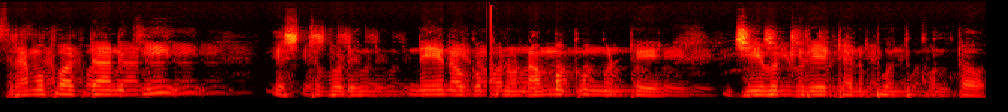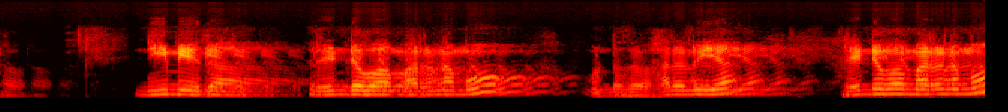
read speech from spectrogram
శ్రమ పడ్డానికి ఇష్టపడింది. నేను ఒక మనం నమ్మకం ఉంటే జీవ కిరీటాన్ని పొందుకుంటావు నీ మీద రెండవ మరణము ఉండదు. హలలుయ రెండవ మరణము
